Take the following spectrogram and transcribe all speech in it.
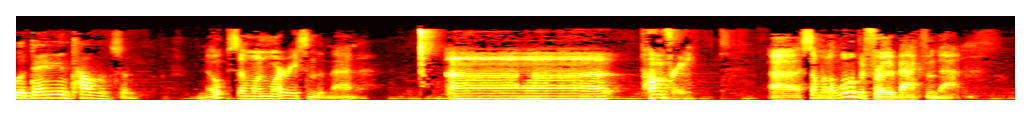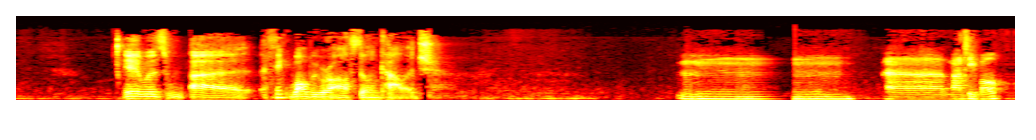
LaDainian Tomlinson. Nope, someone more recent than that. Uh, Humphrey uh, someone a little bit further back than that. It was, uh, I think, while we were all still in college. Mm, uh, Montee Ball.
